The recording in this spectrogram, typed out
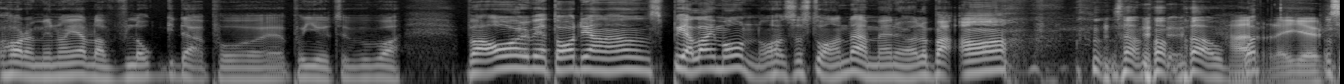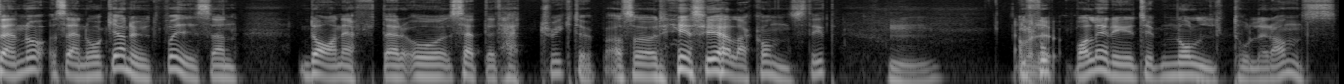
har de ju någon jävla vlogg där på, på youtube och bara, bara ja du vet Adrian han spelar imorgon och så står han där med en öl och bara ja. Så här, man bara, what? Herregud. Och sen, sen åker han ut på isen dagen efter och sätter ett hattrick typ. Alltså det är så jävla konstigt. Mm. Ja, I det- fotboll är det ju typ nolltolerans.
